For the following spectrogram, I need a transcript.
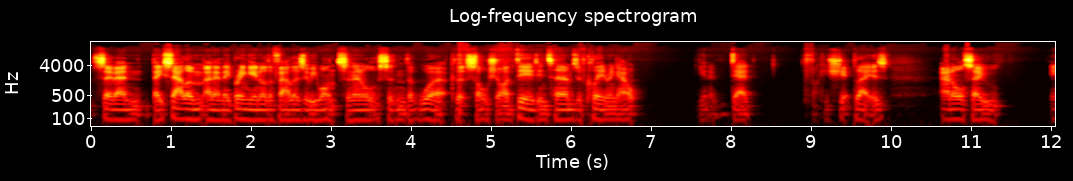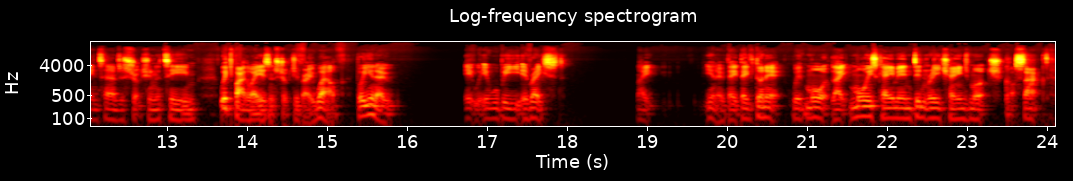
so then they sell him, and then they bring in other fellas who he wants, and then all of a sudden the work that Solskjaer did in terms of clearing out you know, dead fucking shit players, and also in terms of structuring the team, which by the way isn't structured very well, but you know, it it will be erased. Like you know, they they've done it with more like Moyes came in, didn't really change much, got sacked.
